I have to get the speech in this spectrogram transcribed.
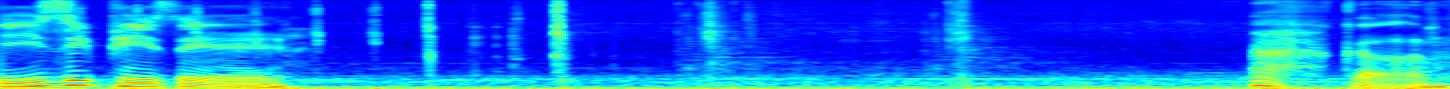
Easy peasy. Oh, God.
